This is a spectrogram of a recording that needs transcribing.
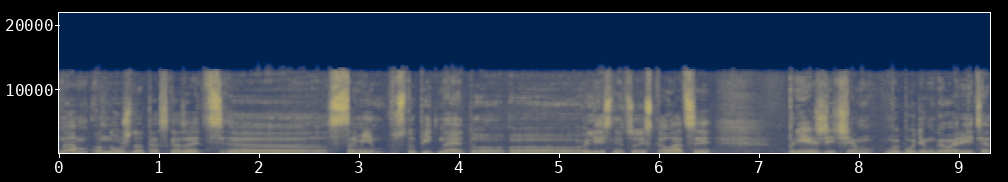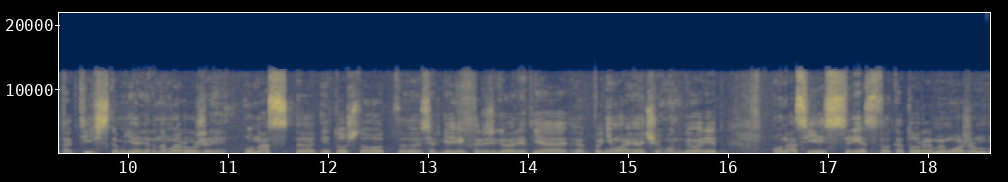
Нам нужно, так сказать, э, самим вступить на эту э, лестницу эскалации, Прежде чем мы будем говорить о тактическом ядерном оружии, у нас э, и то, что вот э, Сергей Викторович говорит, я э, понимаю, о чем он говорит, у нас есть средства, которые мы можем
